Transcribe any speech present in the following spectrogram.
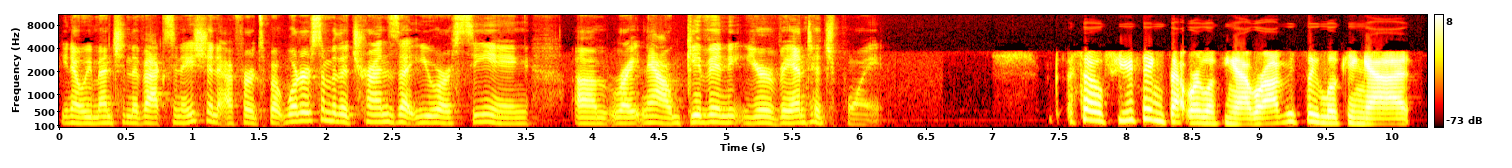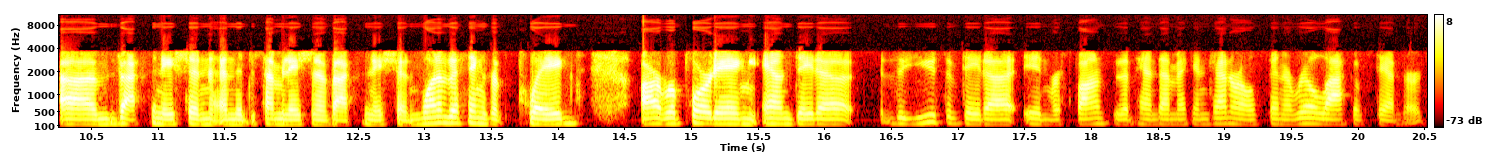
you know, we mentioned the vaccination efforts, but what are some of the trends that you are seeing um, right now, given your vantage point? So, a few things that we're looking at. We're obviously looking at um, vaccination and the dissemination of vaccination. One of the things that's plagued our reporting and data, the use of data in response to the pandemic in general, has been a real lack of standards.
